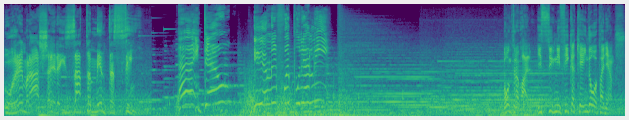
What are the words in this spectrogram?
O Remrá cheira exatamente assim. Ah, então ele foi por ali. Bom trabalho. Isso significa que ainda o apanhamos.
